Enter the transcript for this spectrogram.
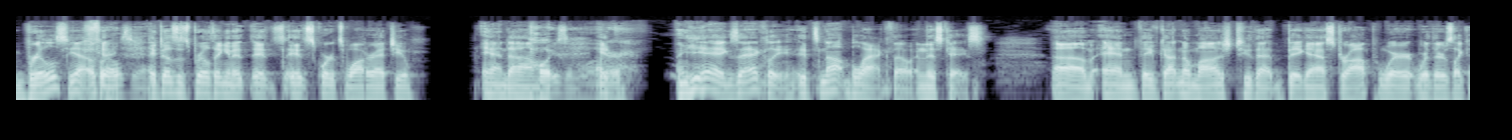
Brills, yeah, okay. Frills, yeah. It does its brill thing and it it it squirts water at you. And um, Poison water. yeah, exactly. It's not black though in this case. Um, and they've got an homage to that big ass drop where where there's like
